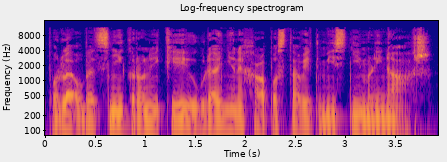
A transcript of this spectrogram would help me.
podle obecní kroniky údajně nechal postavit místní mlinář.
